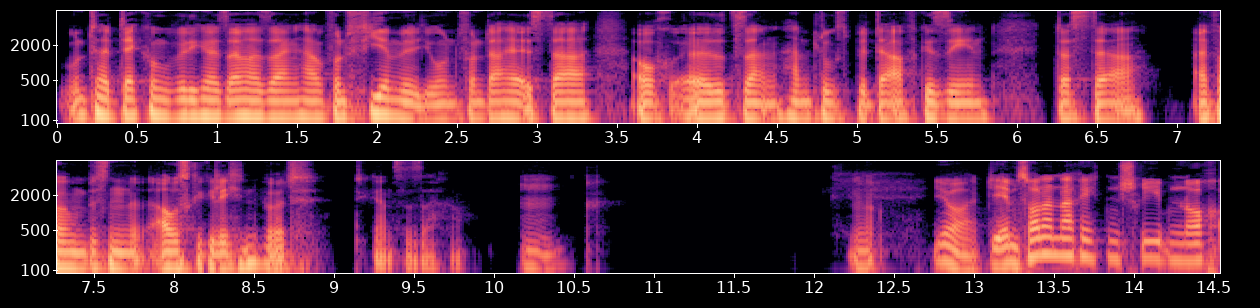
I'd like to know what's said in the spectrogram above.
Unterdeckung, würde ich jetzt einmal sagen, haben von vier Millionen. Von daher ist da auch äh, sozusagen Handlungsbedarf gesehen, dass da einfach ein bisschen ausgeglichen wird, die ganze Sache. Mhm. Ja. Ja, die Emsonner Nachrichten schrieben noch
